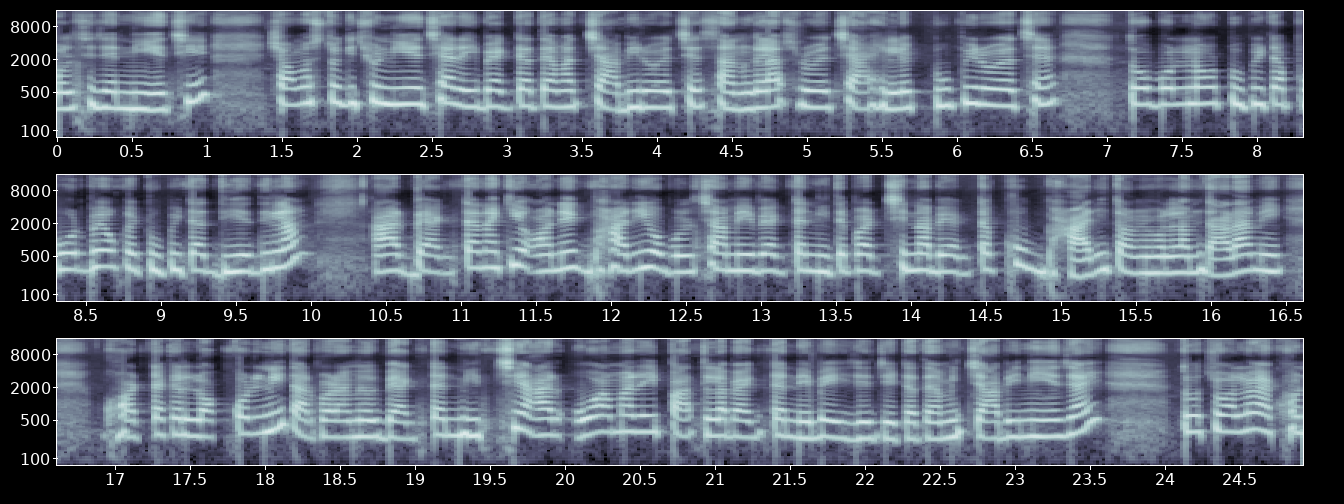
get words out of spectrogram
বলছি যে নিয়েছি। সমস্ত কিছু নিয়েছি আর এই ব্যাগটাতে আমার চাবি রয়েছে সানগ্লাস রয়েছে আহিলের টুপি রয়েছে। তো বলল, টুপিটা পরবে, ওকে টুপিটা দিয়ে দিলাম। আর ব্যাগটা নাকি অনেক ভারী, ও বলছে, আমি এই ব্যাগটা নিতে পারছি না, ব্যাগটা খুব ভারী। তো আমি বললাম, দাঁড়া, আমি ঘরটাকে লক করে নিই, তারপর আমি ওই ব্যাগটা নিচ্ছি। আর ও আমার এই পাতলা ব্যাগটা নেবে, এই যে যেটাতে আমি চাবি নিয়ে যাই। তো চলো এখন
